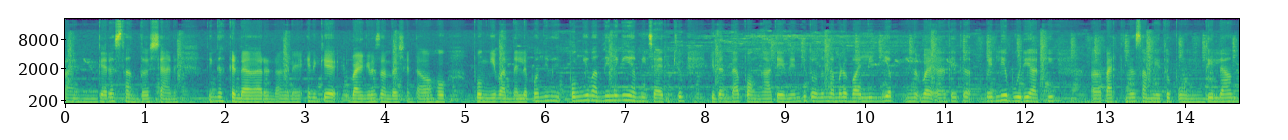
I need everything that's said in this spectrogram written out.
ഭയങ്കര സന്തോഷമാണ് നിങ്ങൾക്ക് ഉണ്ടാകാറുണ്ടോ അങ്ങനെ? എനിക്ക് ഭയങ്കര സന്തോഷം ഉണ്ടാവും ഓഹോ പൊങ്ങി വന്നല്ലോ. പൊങ്ങി പൊങ്ങി വന്നില്ലെങ്കിൽ ഞാൻ വിചാരിക്കും ഇതെന്താ പൊങ്ങാത്തതെന്ന് എനിക്ക് തോന്നുന്നു നമ്മൾ വലിയ അതായത് വലിയ പൂരിയാക്കി ആ, പരത്തുന്ന സമയത്ത് പൊന്തില്ല എന്ന്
